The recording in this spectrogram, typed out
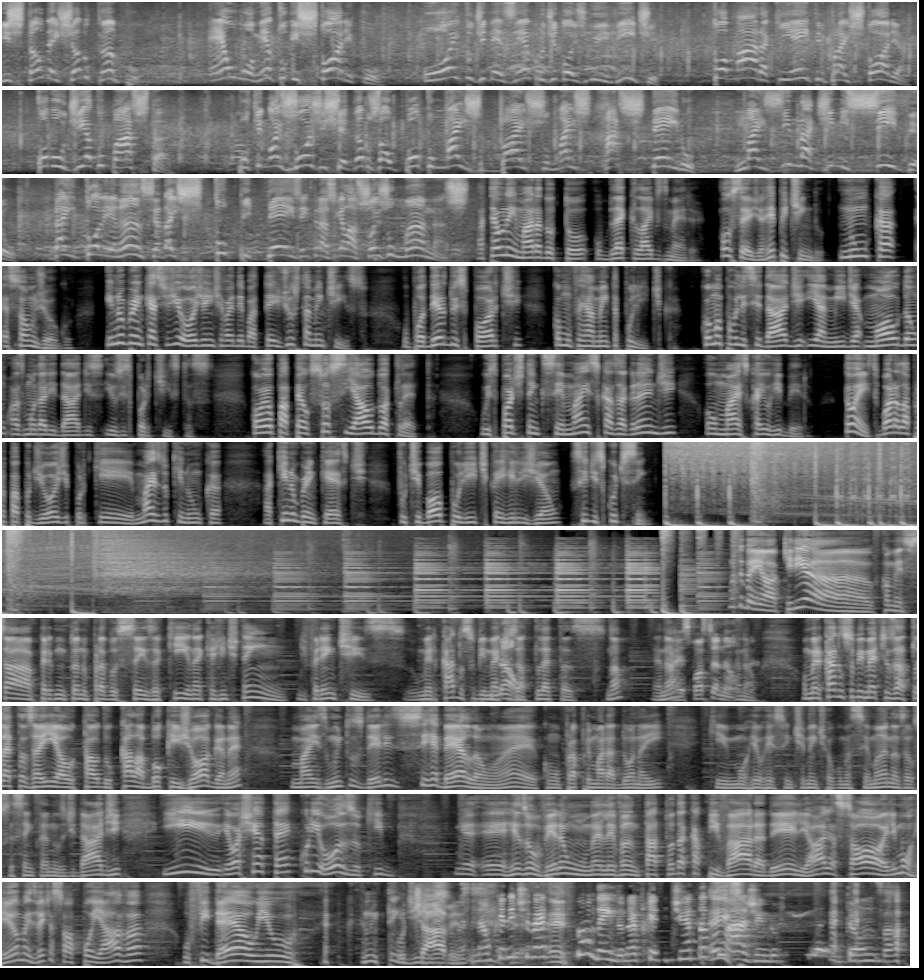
estão deixando o campo. É um momento histórico. O 8 de dezembro de 2020, tomara que entre para a história como o dia do basta. Porque nós hoje chegamos ao ponto mais baixo, mais rasteiro, mais inadmissível da intolerância, da estupidez entre as relações humanas. Até o Neymar adotou o Black Lives Matter. Ou seja, repetindo, nunca é só um jogo. E no Braincast de hoje a gente vai debater justamente isso: o poder do esporte como ferramenta política. Como a publicidade e a mídia moldam as modalidades e os esportistas. Qual é o papel social do atleta? O esporte tem que ser mais Casagrande ou mais Caio Ribeiro? Então é isso, bora lá pro papo de hoje, porque mais do que nunca, aqui no Braincast, futebol, política e religião se discute sim. Muito bem, ó, queria começar perguntando pra vocês aqui, né, que a gente tem diferentes, o mercado submete Não. os atletas, não? É não? A resposta é não. É não. O mercado submete os atletas aí ao tal do cala a boca e joga, né? Mas muitos deles se rebelam, né? Como o próprio Maradona aí, que morreu recentemente algumas semanas, aos 60 anos de idade. E eu achei até curioso que é, é, resolveram né, levantar toda a capivara dele. Olha só, ele morreu, mas veja só, apoiava o Fidel e o. Eu não entendi O Chaves. isso, né? Não que ele estivesse É. escondendo, né? Porque ele tinha tatuagem do Então, Exato.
